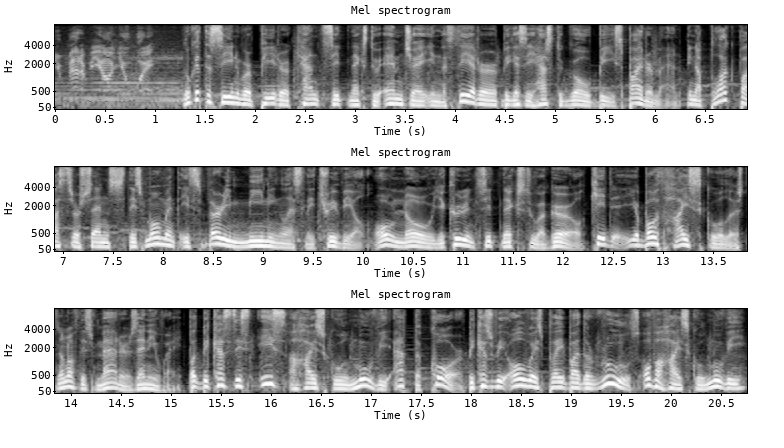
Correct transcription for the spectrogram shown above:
you better be on your way. Look at the scene where Peter can't sit next to MJ in the theater because he has to go be Spider-Man. In a blockbuster sense, this moment is very meaninglessly trivial. Oh no, you couldn't sit next to a girl. Kid, you're both high schoolers, none of this matters anyway. But because this is a high school movie at the core, because we always play by the rules of a high school movie,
